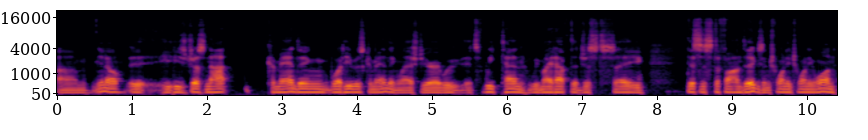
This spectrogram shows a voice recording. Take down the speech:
um, you know, it, he's just not commanding what he was commanding last year. We, it's week 10. We might have to just say, this is Stefon Diggs in 2021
